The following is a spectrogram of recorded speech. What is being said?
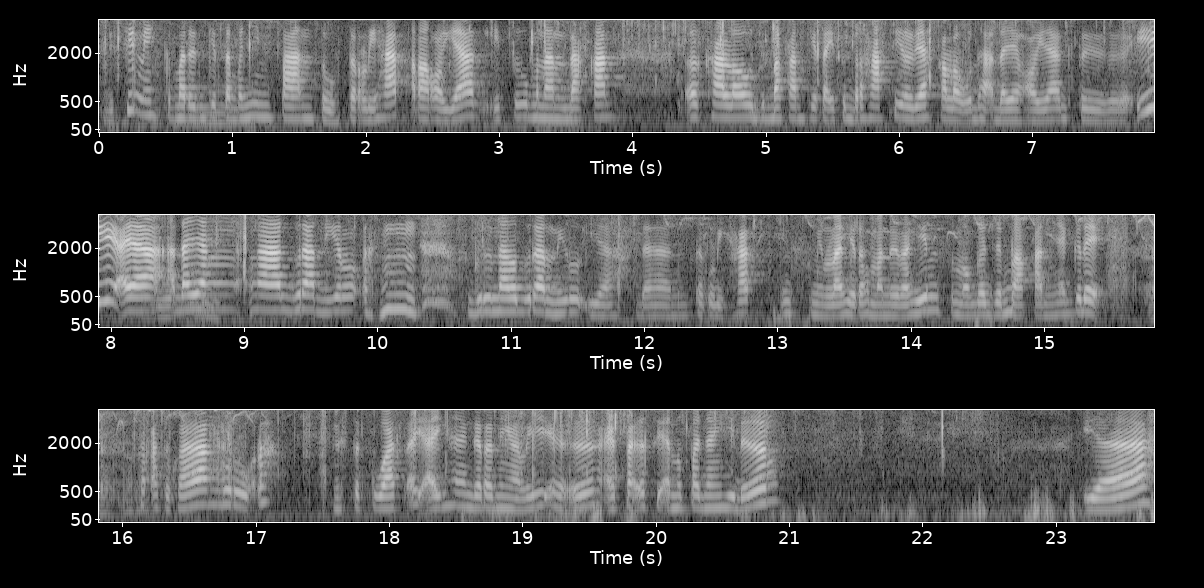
di sini kemarin kita menyimpan tuh. Terlihat raroyag itu menandakan uh, kalau jebakan kita itu berhasil ya kalau udah ada yang oyag tuh ih ya ada yang ngaguranil. Gurunal guranil ya dan terlihat Bismillahirrahmanirrahim semoga jebakannya gede. Sok atuh kang guru? Lah geus kuat ai aing hayang gara ningali heeh eta si anu panjang hidung. Ya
